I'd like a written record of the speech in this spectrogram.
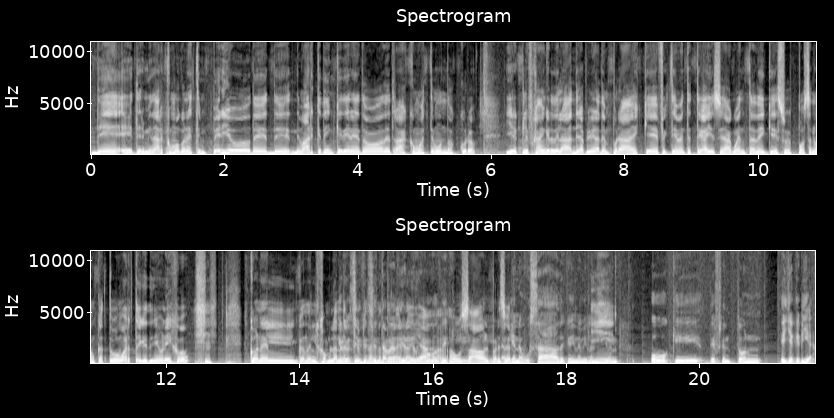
De eh, terminar como con este imperio de, de- de marketing que tiene todo detrás como este mundo oscuro. Y el cliffhanger de la, de la primera temporada es que efectivamente este gallo se da cuenta de que su esposa nunca estuvo muerta y que tenía un hijo con el, con el Homelander Claro, que finalmente la, la había que, abusado al parecer. Habían abusado, de que había una violación. O que de frentón ella quería.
